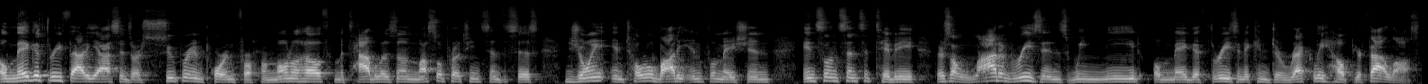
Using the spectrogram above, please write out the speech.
Omega 3 fatty acids are super important for hormonal health, metabolism, muscle protein synthesis, joint and total body inflammation, insulin sensitivity. There's a lot of reasons we need omega 3s and it can directly help your fat loss.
